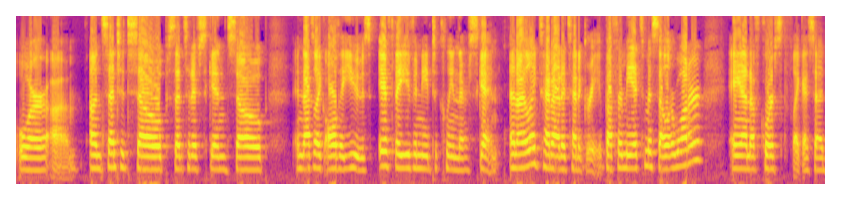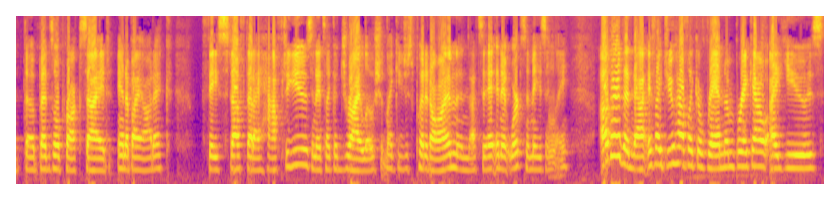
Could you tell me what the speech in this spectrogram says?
or um, unscented soap, sensitive skin soap, and that's like all they use if they even need to clean their skin. And I like 10 out of 10 agree, but for me it's micellar water and of course, like I said, the benzoyl peroxide antibiotic face stuff that I have to use and it's like a dry lotion. Like you just put it on and that's it and it works amazingly. Other than that, if I do have like a random breakout, I use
